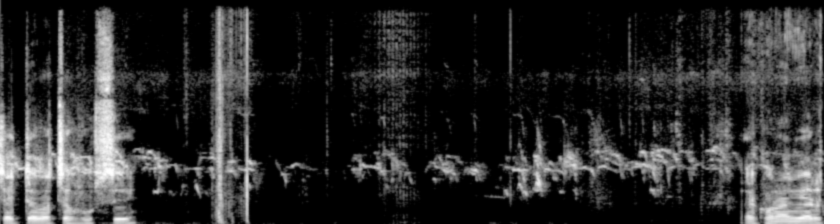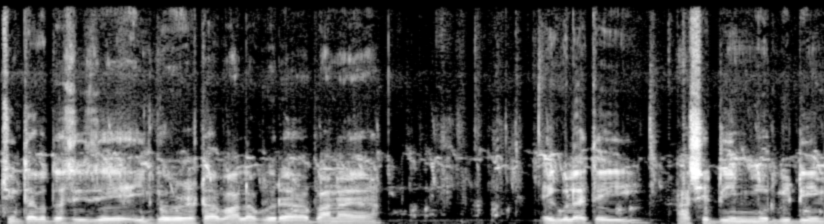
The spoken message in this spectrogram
চারটা বাচ্চা ফুটছে। এখন আমি আরও চিন্তা করতেছি যে ইনকিউবেটরটা ভালো করে বানায়া এগুলাতেই হাঁসের ডিম, মুরগির ডিম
